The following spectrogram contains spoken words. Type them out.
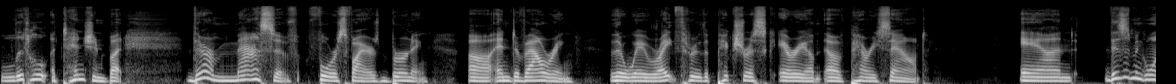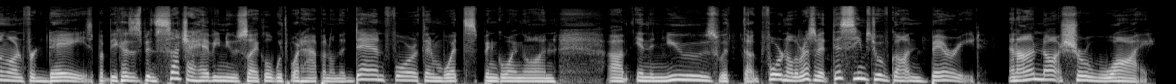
little attention. But there are massive forest fires burning uh, and devouring their way right through the picturesque area of Parry Sound. And this has been going on for days, but because it's been such a heavy news cycle with what happened on the Danforth and what's been going on uh, in the news with Doug Ford and all the rest of it, this seems to have gotten buried. And I'm not sure why.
